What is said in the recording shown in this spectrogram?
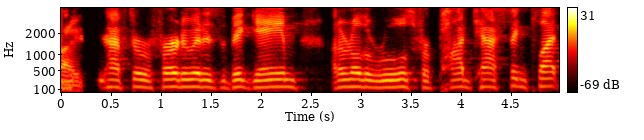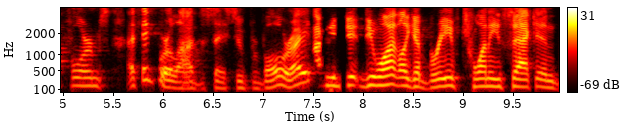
Right. You have to refer to it as the big game. I don't know the rules for podcasting platforms. I think we're allowed to say Super Bowl, right? I mean, do, do you want like a brief 20 second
